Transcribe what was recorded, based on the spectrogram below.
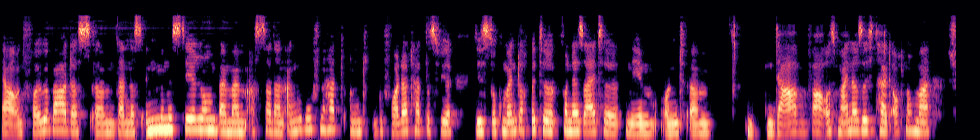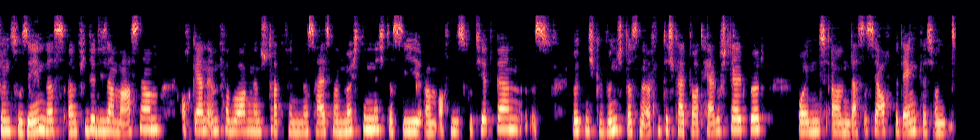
Ja, und Folge war, dass ähm, dann das Innenministerium bei meinem Aster dann angerufen hat und gefordert hat, dass wir dieses Dokument doch bitte von der Seite nehmen und ähm, da war aus meiner Sicht halt auch nochmal schön zu sehen, dass ähm, viele dieser Maßnahmen auch gerne im Verborgenen stattfinden. Das heißt, man möchte nicht, dass sie ähm, offen diskutiert werden. Es wird nicht gewünscht, dass eine Öffentlichkeit dort hergestellt wird. Und ähm, das ist ja auch bedenklich. Und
